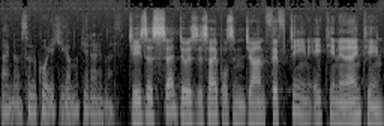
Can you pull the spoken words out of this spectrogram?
あのその攻撃が向けられます Jesus said to his disciples in John 15, 18, and 19,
